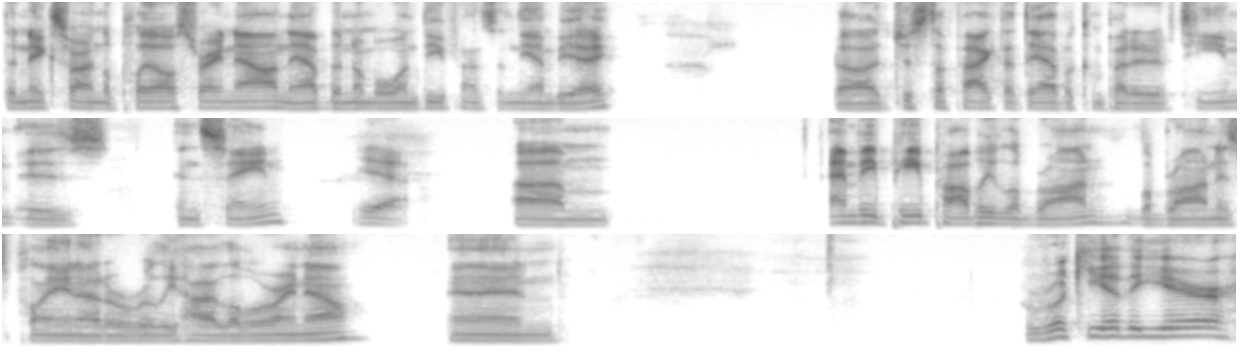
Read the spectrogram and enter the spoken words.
The Knicks are in the playoffs right now, and they have the number one defense in the NBA. Uh, just the fact that they have a competitive team is insane. Yeah. Um, MVP probably LeBron. LeBron is playing at a really high level right now, and Rookie of the year,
